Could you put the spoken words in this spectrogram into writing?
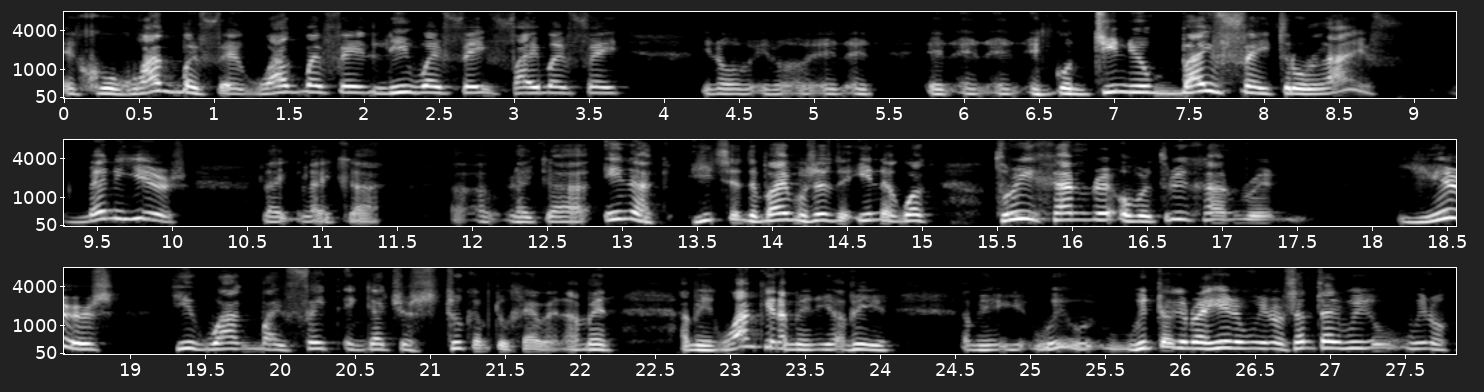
and who walk by faith, walk by faith, live by faith, fight by faith, you know, you know, and and and and, and continue by faith through life many years, like like uh, uh like uh, Enoch. He said the Bible says that Enoch walked three hundred over three hundred years. He walked by faith, and God just took him to heaven. I mean, I mean, walking. I mean, I mean, I mean, we we're talking right here. You know, sometimes we, you know,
